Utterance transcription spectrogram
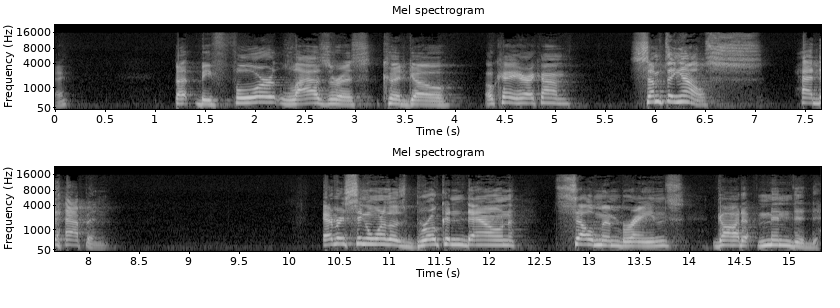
Okay? But before Lazarus could go, okay, here I come, something else had to happen. Every single one of those broken down cell membranes, God mended.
